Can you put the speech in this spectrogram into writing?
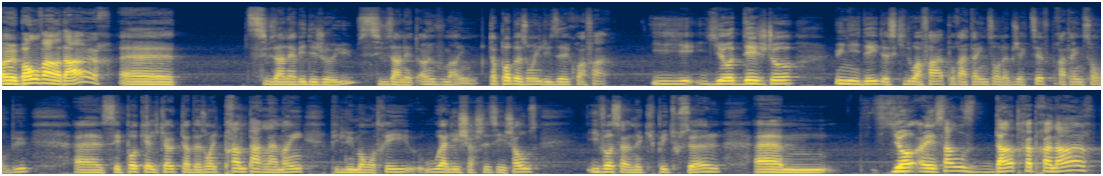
Un bon vendeur, si vous en avez déjà eu, si vous en êtes un vous-même, tu n'as pas besoin de lui dire quoi faire. Il, a déjà une idée de ce qu'il doit faire pour atteindre son objectif, pour atteindre son but. Euh, c'est pas quelqu'un que tu as besoin de prendre par la main puis de lui montrer où aller chercher ses choses. Il va s'en occuper tout seul. Euh, il y a un sens d'entrepreneur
